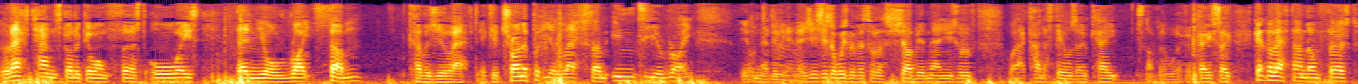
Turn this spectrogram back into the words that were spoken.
left hand's got to go on first always, then your right thumb covers your left. If you're trying to put your left thumb into your right, it'll never get in there. It's just always with a sort of shove in there and you sort of, well, that kind of feels okay. It's not going to work, okay? So get the left hand on first,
